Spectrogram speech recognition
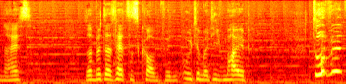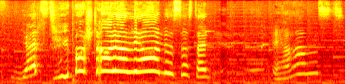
nice. Soll bitte als letztes kommen für den ultimativen Hype. Du willst jetzt Hyperstrahl erlernen? Ist das dein Ernst?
